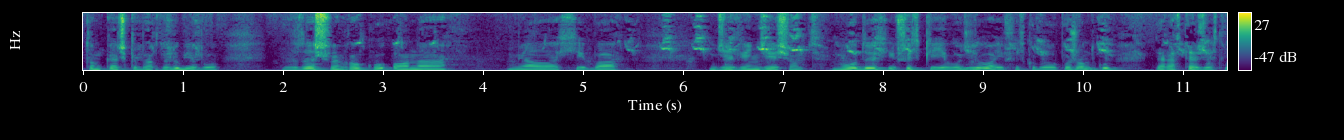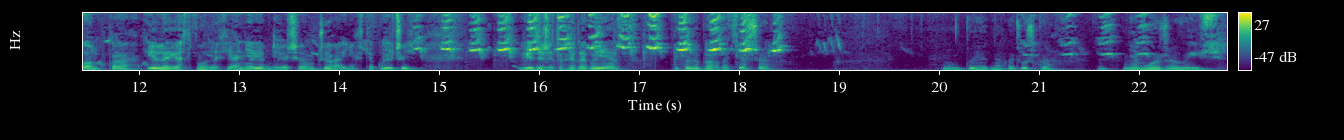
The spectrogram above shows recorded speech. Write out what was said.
Tą kaczkę bardzo lubię, bo w zeszłym roku ona miała chyba 90 młodych i wszystkie je łodziła i wszystko było w porządku. Teraz też jest lampka. Ile jest młodych ja nie wiem, nie liczyłem wczoraj, nie chcę tego liczyć. Widzę, że trochę tego jest i to mnie bardzo cieszy. Mm, Tu jedna kaczuszka nie może wyjść,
